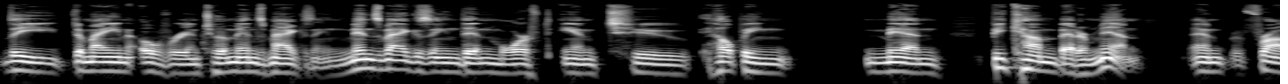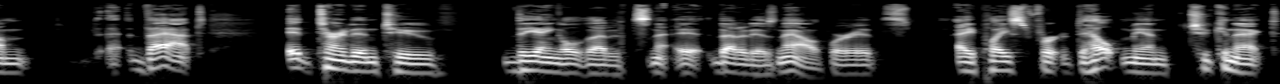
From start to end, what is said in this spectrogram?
the domain over into a men's magazine. Men's magazine then morphed into helping men become better men. And from that, it turned into the angle that it's, that it is now, where it's a place for, to help men to connect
